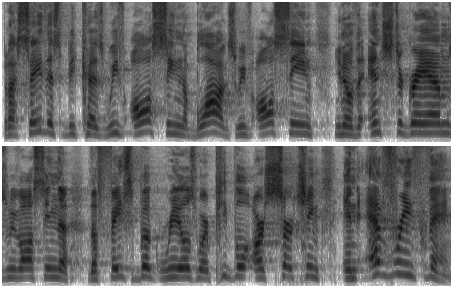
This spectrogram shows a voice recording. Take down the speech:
But I say this because we've all seen the blogs, we've all seen, you know, the Instagrams, we've all seen the, the Facebook reels where people are searching in everything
